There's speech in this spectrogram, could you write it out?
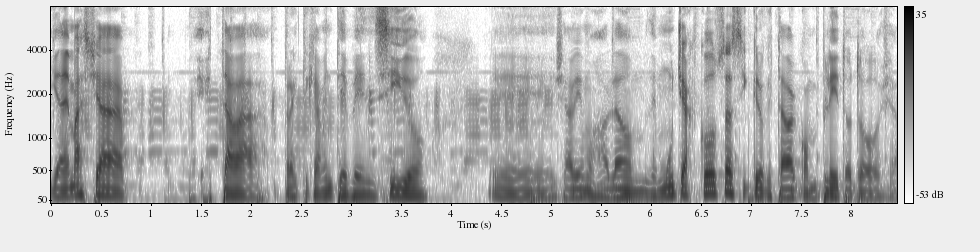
y además ya estaba prácticamente vencido. Eh, ya habíamos hablado de muchas cosas y creo que estaba completo todo ya.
